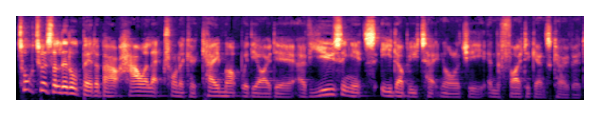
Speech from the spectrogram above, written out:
Talk to us a little bit about how Elettronica came up with the idea of using its EW technology in the fight against COVID.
